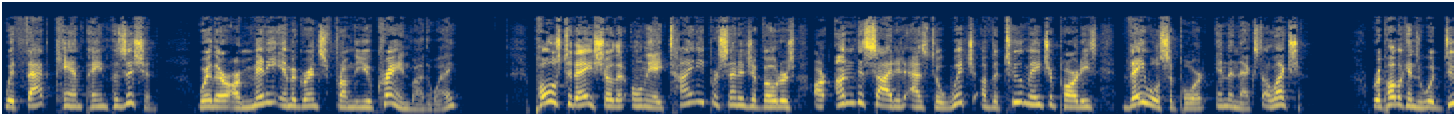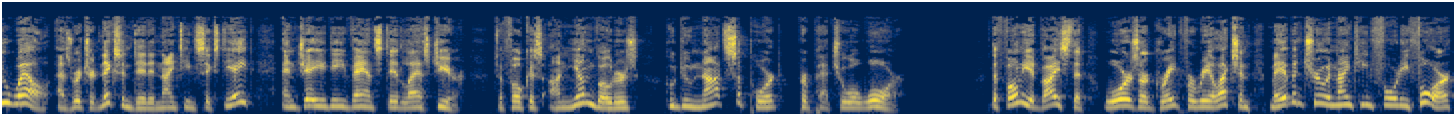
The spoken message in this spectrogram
with that campaign position, where there are many immigrants from the Ukraine, by the way. Polls today show that only a tiny percentage of voters are undecided as to which of the two major parties they will support in the next election. Republicans would do well, as Richard Nixon did in 1968 and J.D. Vance did last year, to focus on young voters who do not support perpetual war. The phony advice that wars are great for reelection may have been true in 1944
